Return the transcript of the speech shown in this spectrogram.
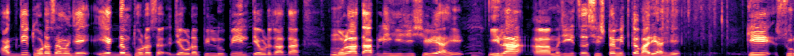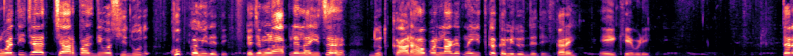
अगदी थोडंसं म्हणजे एकदम थोडंसं जेवढं पिल्लू पिईल तेवढंच. आता मुळात आपली ही जी शिळी आहे हिला म्हणजे हिचं सिस्टम इतकं भारी आहे की सुरुवातीच्या चार पाच दिवस ही दूध खूप कमी देते. त्याच्यामुळं आपल्याला हिचं दूध काढावं पण लागत नाही इतकं कमी दूध देते. काय एक ए खेबडी तर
